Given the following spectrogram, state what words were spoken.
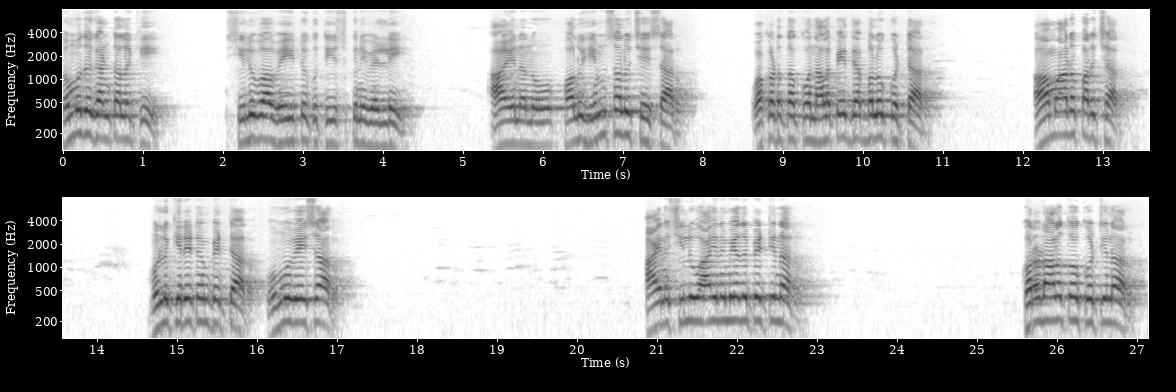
తొమ్మిది గంటలకి శిలువ వేయుటకు తీసుకుని వెళ్ళి ఆయనను పలు హింసలు చేశారు. ఒకటి తక్కువ నలభై దెబ్బలు కొట్టారు అవమానపరిచారు ముళ్ళు కిరీటం పెట్టారు. ఉమ్ము వేశారు. ఆయన శిలువ ఆయన మీద పెట్టినారు. కొరడాలతో కొట్టినారు.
